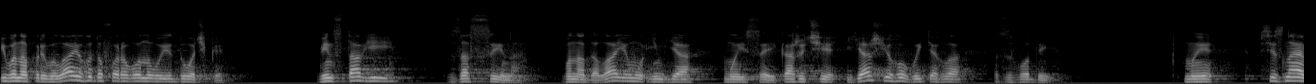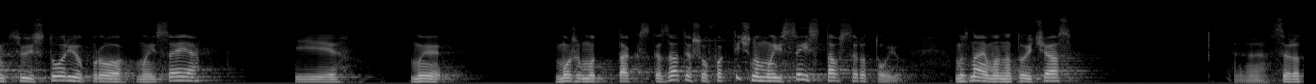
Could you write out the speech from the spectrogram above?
і вона привела його до фараонової дочки. Він став їй за сина. Вона дала йому ім'я Моїсей, кажучи, я ж його витягла з води. Ми всі знаємо цю історію про Моїсея, і ми можемо так сказати, що фактично Моїсей став сиротою. Ми знаємо на той час е, сирот...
